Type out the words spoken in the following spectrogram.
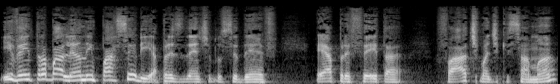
e vem trabalhando em parceria. A presidente do CIDENF é a prefeita Fátima de Quissamã,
